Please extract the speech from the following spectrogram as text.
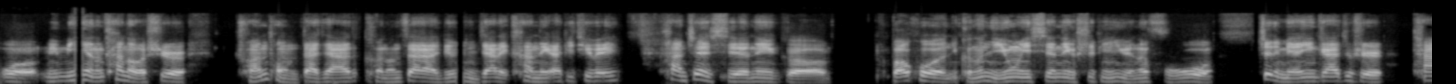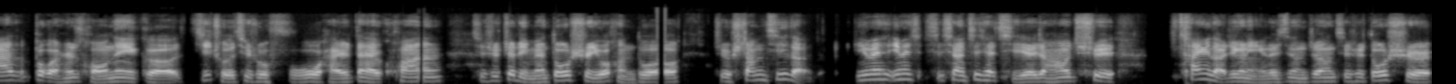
我明明显能看到的是，传统大家可能在比如你家里看那个 IPTV，看这些那个，包括你可能你用一些那个视频云的服务，这里面应该就是它不管是从那个基础的技术服务还是带宽，其实这里面都是有很多就是商机的。因为因为像这些企业，然后去参与到这个领域的竞争，其实都是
